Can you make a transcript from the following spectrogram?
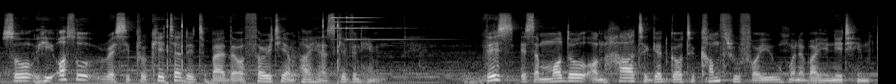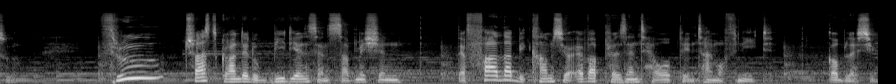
So he also reciprocated it by the authority and power he has given him. This is a model on how to get God to come through for you whenever you need him to. Through trust-grounded obedience and submission, the Father becomes your ever-present help in time of need. God bless you.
